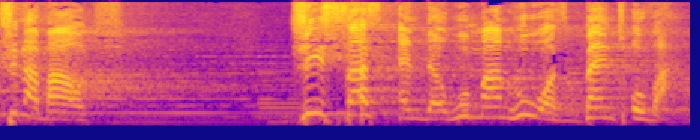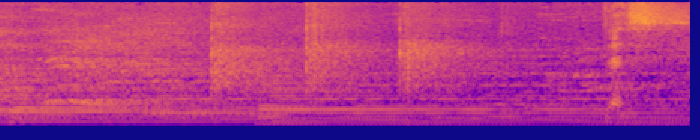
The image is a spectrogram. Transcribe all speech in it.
Preaching about Jesus and the woman who was bent over. Yes.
